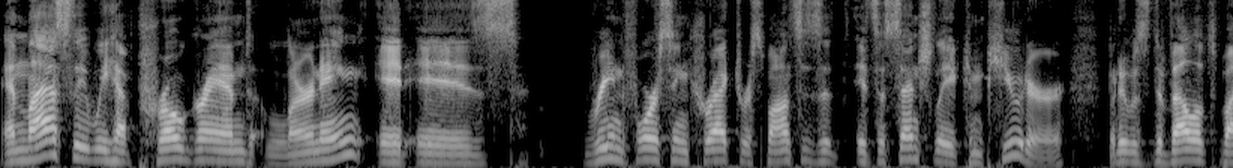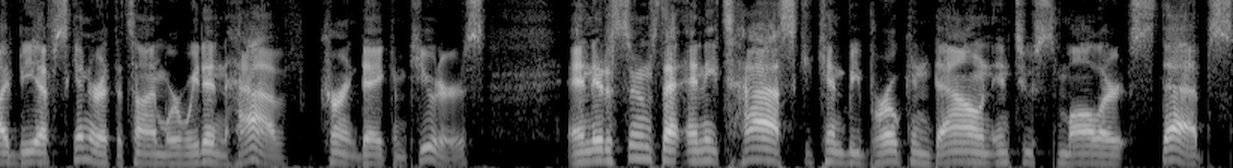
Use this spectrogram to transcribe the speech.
And lastly, we have programmed learning. It is reinforcing correct responses. It, it's essentially a computer, but it was developed by B.F. Skinner at the time where we didn't have current day computers. And it assumes that any task can be broken down into smaller steps,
